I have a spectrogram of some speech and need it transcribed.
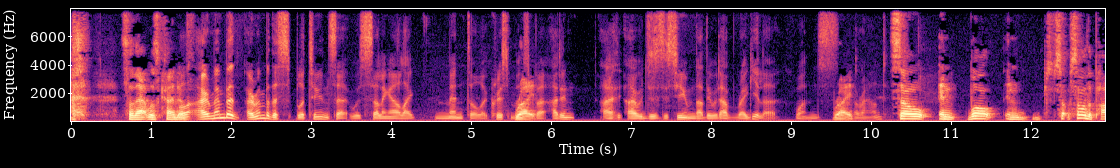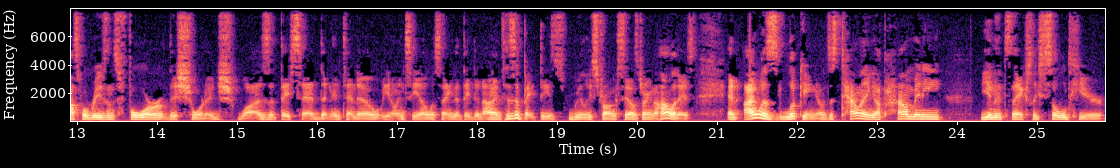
so that was kind of I remember I remember the Splatoon set was selling out like mental at Christmas, Right. but I didn't. I I would just assume that they would have regular ones Right. around. So, and well, and so, some of the possible reasons for this shortage was that they said that Nintendo, you know, NCL was saying that they did not anticipate these really strong sales during the holidays. And I was looking, I was just tallying up how many units they actually sold here,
